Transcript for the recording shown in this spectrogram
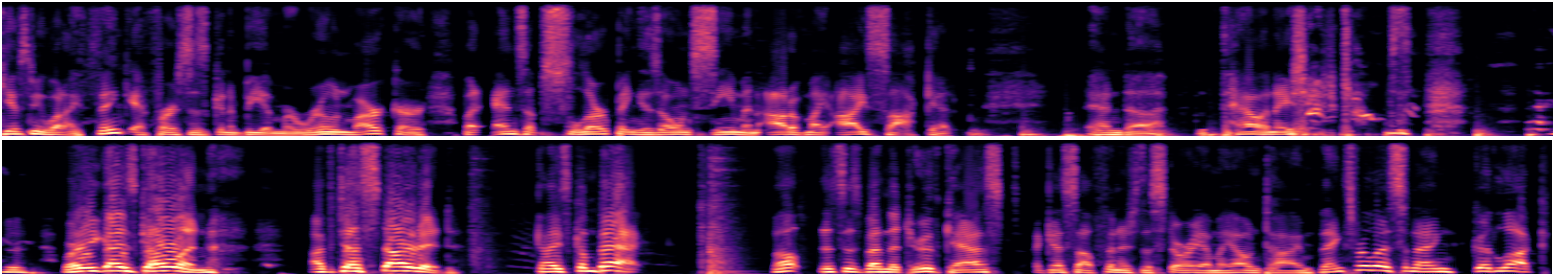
gives me what I think at first is going to be a maroon marker, but ends up slurping his own semen out of my eye socket. And, uh, the talent agent comes. Where are you guys going? I've just started. Guys, come back. Well, this has been the Truth Cast. I guess I'll finish the story on my own time. Thanks for listening. Good luck,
